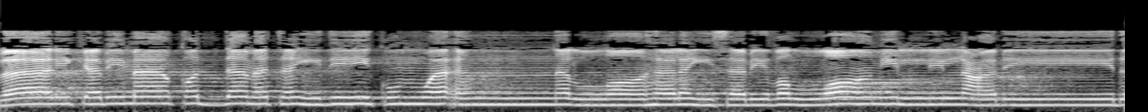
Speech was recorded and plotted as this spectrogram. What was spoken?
ذلك بما قدمت ايديكم وان الله ليس بظلام للعبيد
